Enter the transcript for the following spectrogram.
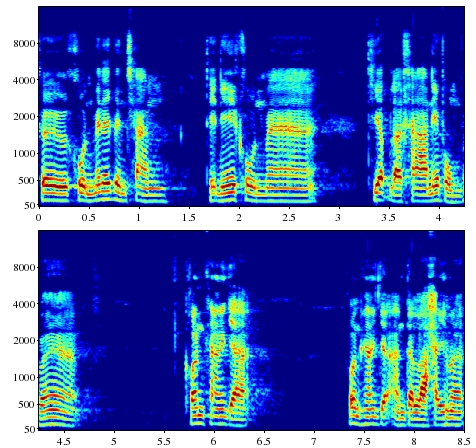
คือคุณไม่ได้เป็นช่างทีนี้คุณมาเทียบราคานี่ผมว่าค่อนข้างจะค่อนข้างจะอันตรายมาก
